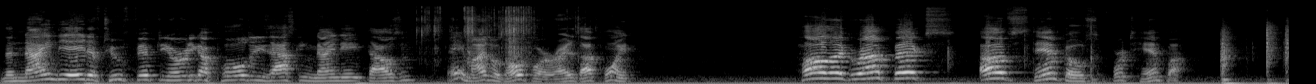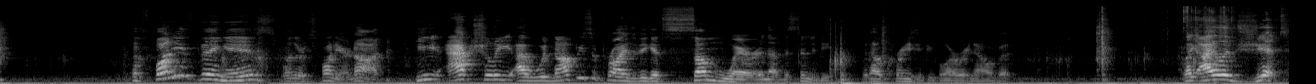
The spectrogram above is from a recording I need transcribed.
The 98 of 250 already got pulled and he's asking 98,000. Hey, might as well go for it, right, at that point. Holographics of Stamkos for Tampa. The funny thing is, whether it's funny or not, he actually, I would not be surprised if he gets somewhere in that vicinity with how crazy people are right now of it. Like, I legit.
